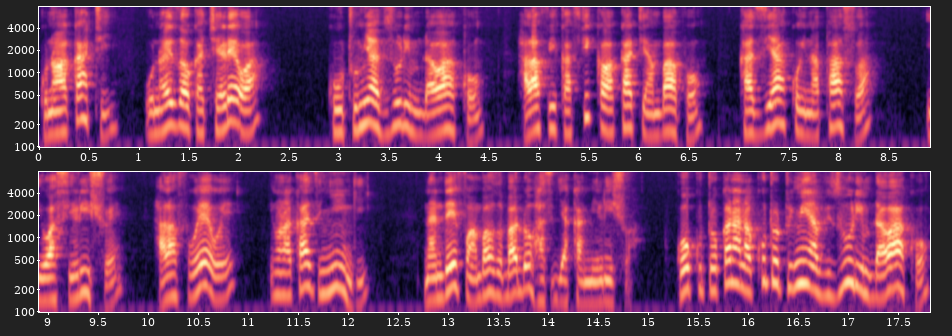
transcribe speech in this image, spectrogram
kuna wakati unaweza ukachelewa kuutumia vizuri muda wako halafu ikafika wakati ambapo kazi yako inapaswa iwasilishwe halafu wewe una kazi nyingi na ndefu ambazo bado hazijakamilishwa. Kwao kutokana na kutotumia vizuri muda wako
